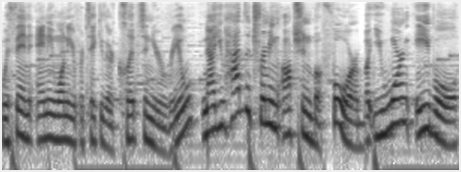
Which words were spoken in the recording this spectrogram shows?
within any one of your particular clips in your reel. Now you had the trimming option before, but you weren't able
